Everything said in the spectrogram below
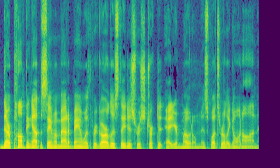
they're pumping out the same amount of bandwidth regardless. They just restrict it at your modem is what's really going on.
